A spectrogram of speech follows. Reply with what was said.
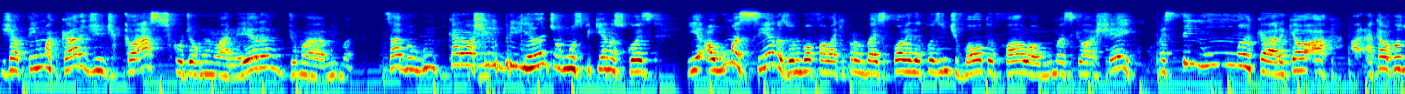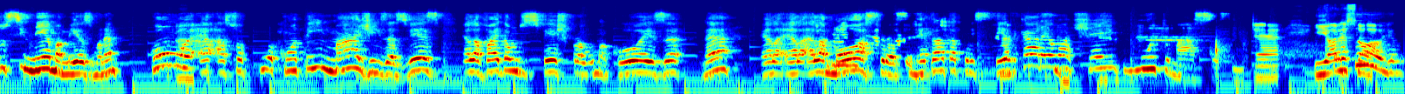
que já tem uma cara de, de clássico de alguma maneira, de uma. uma- sabe, algum. Cara, eu achei ele brilhante, algumas pequenas coisas. E algumas cenas, eu não vou falar aqui para não dar spoiler, depois a gente volta, eu falo algumas que eu achei, mas tem uma, cara, que é a- a- aquela coisa do cinema mesmo, né? Como Ah. a, a Sofia conta em imagens, às vezes, ela vai dar um desfecho para alguma coisa, né? Ela, ela, ela mostra, assim, retrata a tristeza. Cara, eu achei muito massa. assim. E olha só, Túlio,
